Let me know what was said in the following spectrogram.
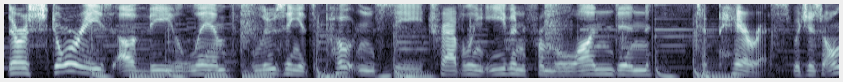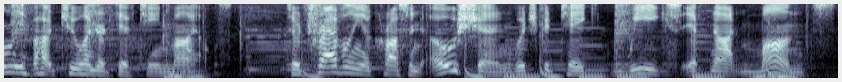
There are stories of the lymph losing its potency traveling even from London to Paris, which is only about 215 miles. So, traveling across an ocean, which could take weeks, if not months,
